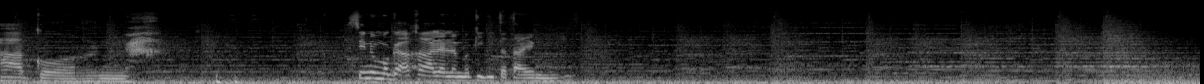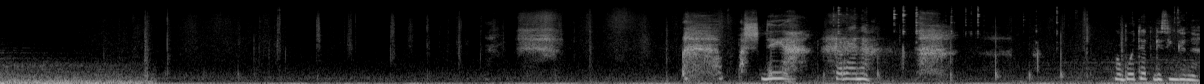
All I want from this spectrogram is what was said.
Hagorn. Sino mag-aakala na magkikita tayong muli? Pashdea. Serena. Mabuti at gising ka na.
